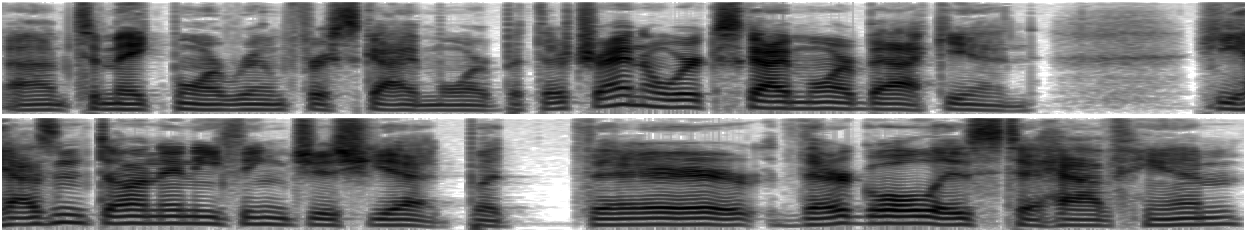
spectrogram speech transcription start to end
um, to make more room for Skyy Moore, but they're trying to work Skyy Moore back in. He hasn't done anything just yet, but their their goal is to have him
